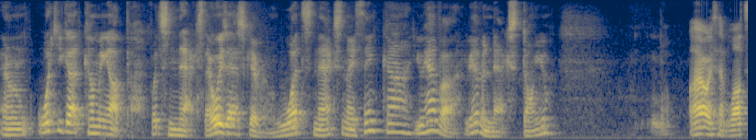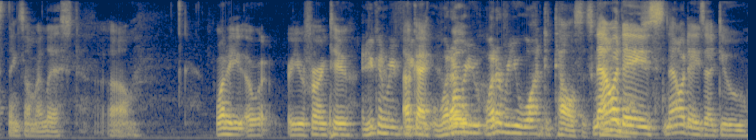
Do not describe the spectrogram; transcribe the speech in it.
And what you got coming up? What's next? I always ask everyone, what's next? And I think uh, you have a you have a next, don't you? I always have lots of things on my list. Um, what are you? Or what are you referring to? And you can review Okay, whatever well- you whatever you want to tell us is Nowadays, nowadays I do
